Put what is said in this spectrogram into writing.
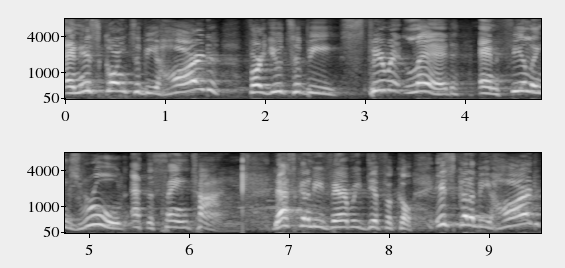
And it's going to be hard for you to be spirit led and feelings ruled at the same time. That's going to be very difficult. It's going to be hard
